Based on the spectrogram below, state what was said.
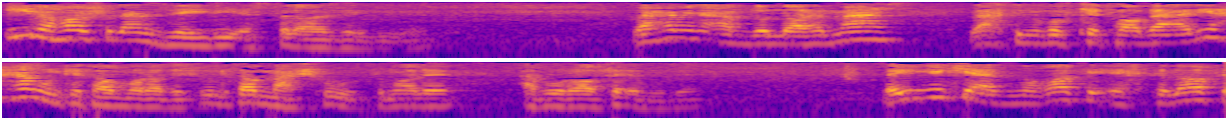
اینها شدن زیدی اصطلاح زیدیه. و همین عبدالله محض وقتی می‌گفت کتاب علی همون کتاب مرادش اون کتاب مشهور که مال ابو رافع بوده. و این یکی از نقاط اختلاف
